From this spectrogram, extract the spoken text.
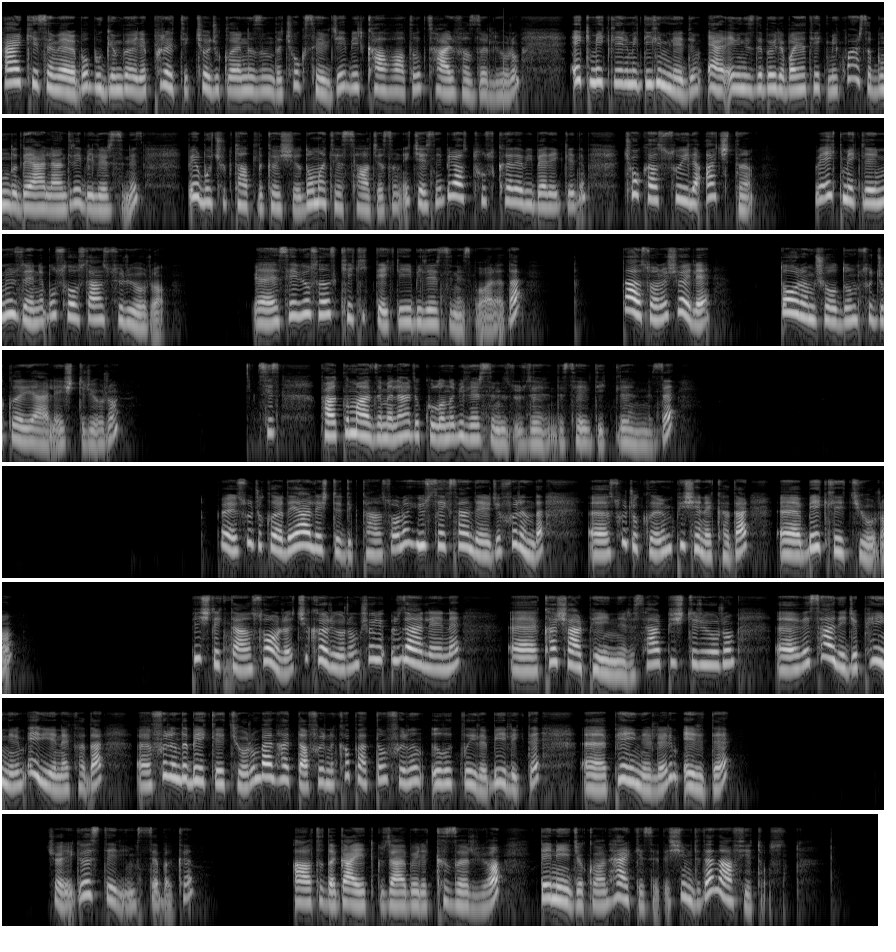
Herkese merhaba. Bugün böyle pratik, çocuklarınızın da çok seveceği bir kahvaltılık tarif hazırlıyorum. Ekmeklerimi dilimledim. Eğer evinizde böyle bayat ekmek varsa bunu da değerlendirebilirsiniz. 1,5 tatlı kaşığı domates salçasının içerisine biraz tuz, karabiber ekledim. Çok az su ile açtım ve ekmeklerimin üzerine bu sostan sürüyorum. Ee, seviyorsanız kekik de ekleyebilirsiniz bu arada. Daha sonra şöyle doğramış olduğum sucukları yerleştiriyorum. Siz farklı malzemeler de kullanabilirsiniz üzerinde sevdiklerinize. Böyle sucukları da yerleştirdikten sonra 180 derece fırında e, sucuklarım pişene kadar e, bekletiyorum. Piştikten sonra çıkarıyorum. Şöyle üzerlerine e, kaşar peyniri serpiştiriyorum e, ve sadece peynirim eriyene kadar e, fırında bekletiyorum. Ben hatta fırını kapattım. Fırının ılıklığıyla birlikte e, peynirlerim eridi. Şöyle göstereyim size bakın. Altı da gayet güzel böyle kızarıyor. Deneyecek olan herkese de şimdiden afiyet olsun.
